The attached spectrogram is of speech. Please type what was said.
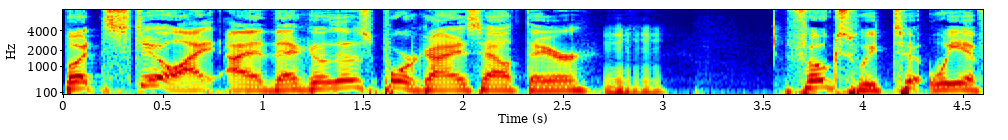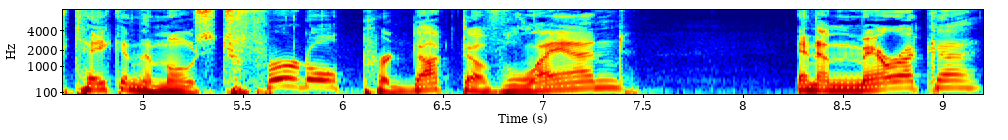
but still, I, I that those poor guys out there, folks. We took we have taken the most fertile, productive land in America,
